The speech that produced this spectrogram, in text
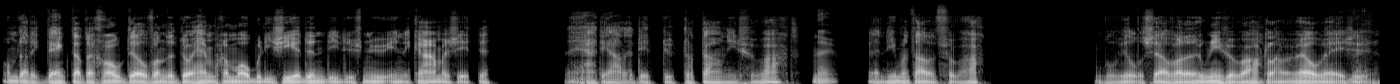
Omdat ik denk dat een groot deel van de door hem gemobiliseerden, die dus nu in de Kamer zitten, nou ja, die hadden dit natuurlijk totaal niet verwacht. nee. Ja, niemand had het verwacht. Ik Wilders zelf had het ook niet verwacht, laten we wel wezen.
